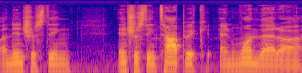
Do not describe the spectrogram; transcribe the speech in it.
an interesting interesting topic and one that uh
